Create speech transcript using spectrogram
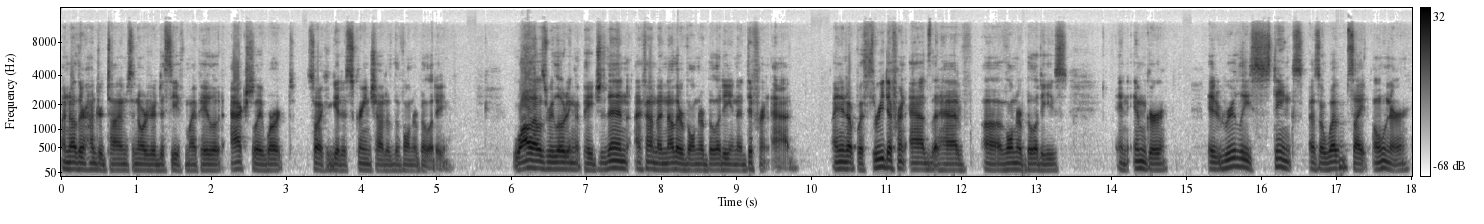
another hundred times in order to see if my payload actually worked, so I could get a screenshot of the vulnerability. While I was reloading the page, then I found another vulnerability in a different ad. I ended up with three different ads that had uh, vulnerabilities in Imgur. It really stinks as a website owner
